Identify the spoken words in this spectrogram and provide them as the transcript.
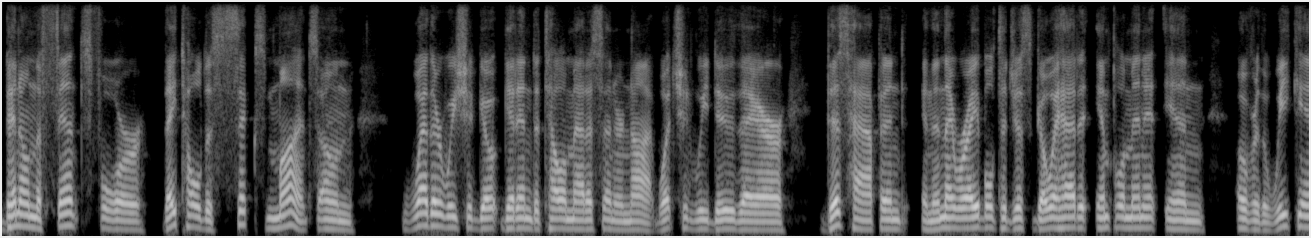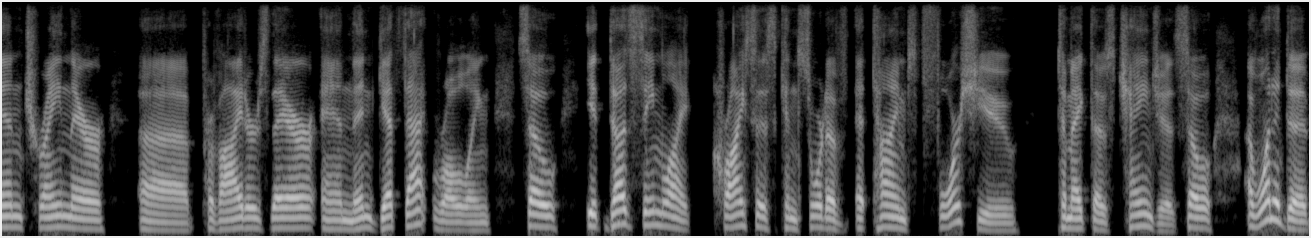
been on the fence for they told us six months on whether we should go get into telemedicine or not. What should we do there? This happened, and then they were able to just go ahead and implement it in over the weekend, train their uh, providers there, and then get that rolling. So it does seem like crisis can sort of at times force you to make those changes. So I wanted to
